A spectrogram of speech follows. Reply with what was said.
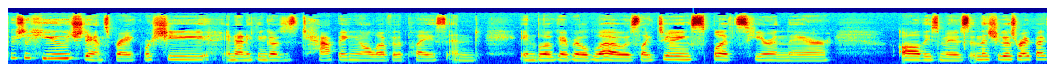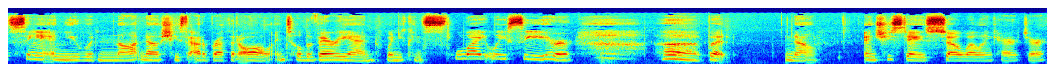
there's a huge dance break where she, in Anything Goes, is tapping all over the place, and in Blow Gabriel Blow is like doing splits here and there all these moves. And then she goes right back to singing and you would not know she's out of breath at all until the very end when you can slightly see her. But no. And she stays so well in character.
